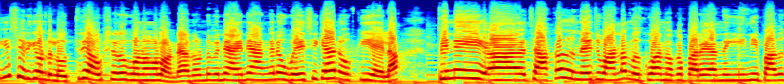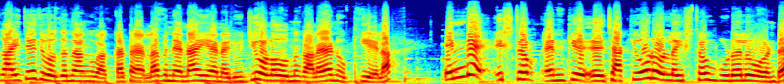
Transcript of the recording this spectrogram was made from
ചക്കയ്ക്ക് ശരിക്കും ഉണ്ടല്ലോ. ഒത്തിരി ഔഷധ ഗുണങ്ങളുണ്ട്. അതുകൊണ്ട് പിന്നെ അതിനെ അങ്ങനെ ഉപേക്ഷിക്കാൻ ഒക്കെയല്ല പിന്നെ ഈ ചക്ക തിന്നേച്ച് വണ്ണം വെക്കുവാന്നൊക്കെ പറയാന്നെങ്കിൽ ഇനിയിപ്പോൾ അത് കഴിച്ചേച്ച് വെക്കുന്ന അങ്ങ് വെക്കട്ടെ. അല്ല പിന്നെ എന്നാ ചെയ്യാനാ? രുചിയുള്ളതൊന്നും കളയാൻ ഒക്കിയല്ല എന്റെ ഇഷ്ടം എനിക്ക് ചക്കയോടുള്ള ഇഷ്ടവും കൂടുതലും ഉണ്ട്.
